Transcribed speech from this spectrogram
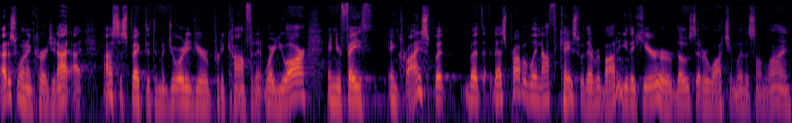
I just want to encourage you. I, I, I, suspect that the majority of you are pretty confident where you are in your faith in Christ, but, but that's probably not the case with everybody, either here or those that are watching with us online.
